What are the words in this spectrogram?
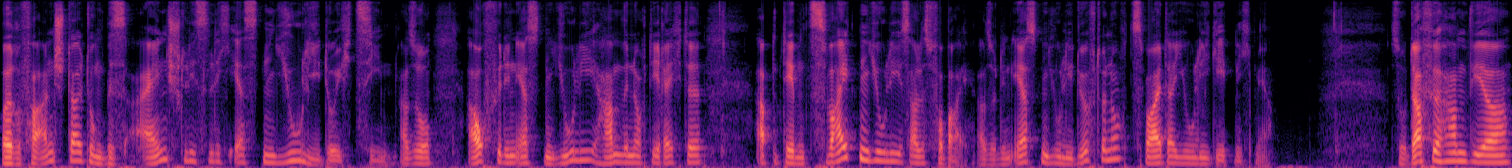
eure Veranstaltung bis einschließlich 1. Juli durchziehen. Also auch für den 1. Juli haben wir noch die Rechte. Ab dem 2. Juli ist alles vorbei. Also den 1. Juli dürft ihr noch, 2. Juli geht nicht mehr. So, dafür haben wir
